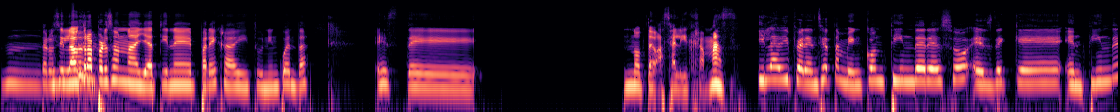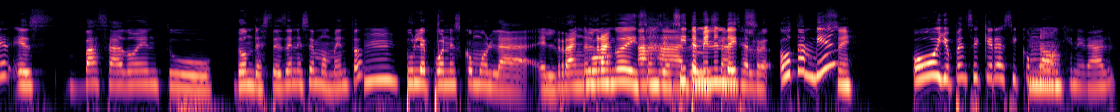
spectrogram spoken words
mm, Pero si la otra persona ya tiene pareja y tú ni en cuenta, este... No te va a salir jamás. Y la diferencia también con Tinder eso es de que en Tinder es basado en tu donde estés en ese momento. Mm, Tú le pones como la el rango El rango de distancia. Sí, también en distancia dates. alre- Oh, también. sí. Oh, yo pensé que era así como No. en general.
